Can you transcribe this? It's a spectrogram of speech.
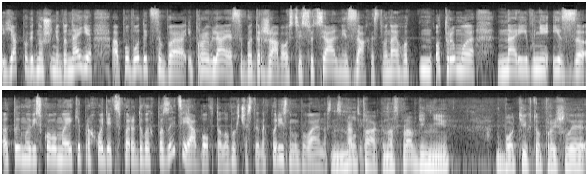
Як по відношенню до неї е, поводить себе і проявляє себе держава? Ось цей соціальний захист. Вона його отримує на рівні із е, тими військовими, які проходять з передових позицій або в тилових частинах. По різному буває у нас насправді. Ну так, насправді ні. Бо ті, хто пройшли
